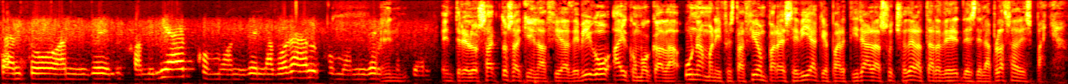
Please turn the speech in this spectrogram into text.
tanto a nivel familiar como a nivel laboral como a nivel en, social. Entre los actos aquí en la ciudad de Vigo hay convocada una manifestación para ese día que partirá a las 8 de la tarde desde la Plaza de España.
